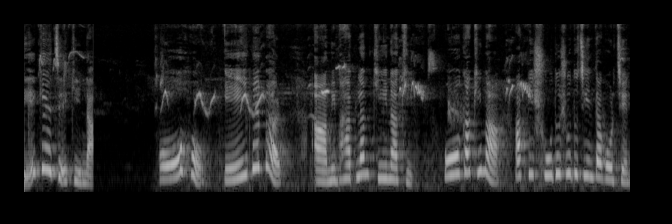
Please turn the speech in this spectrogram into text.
দেখেছে কি না ওহো, এই ব্যাপার? আমি ভাবলাম কি না কি? ও কাকিমা, আপনি শুধু শুধু চিন্তা করছেন।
